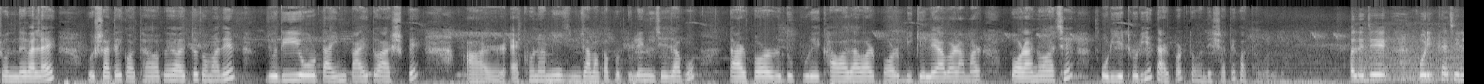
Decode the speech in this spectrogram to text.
সন্ধেবেলায় ওর সাথে কথা হবে হয়তো তোমাদের। যদি ও টাইম পায় তো আসবে। আর এখন আমি জামা কাপড় তুলে নিচে যাব। তারপর দুপুরে খাওয়া দাওয়ার পর বিকেলে আবার আমার পড়ানো আছে। পড়িয়ে ঠরিয়ে তারপর তোমাদের সাথে কথা বলব। কলেজে পরীক্ষা ছিল,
